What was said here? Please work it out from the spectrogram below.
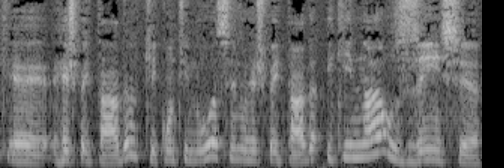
que é respeitada, que continua sendo respeitada e que na ausência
